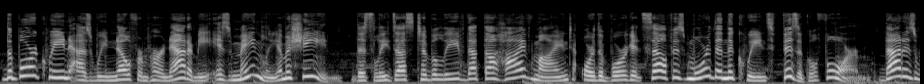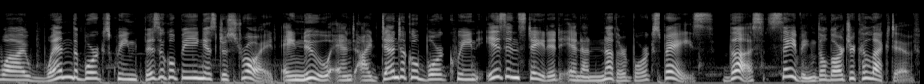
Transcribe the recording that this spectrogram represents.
The Borg Queen, as we know from her anatomy, is mainly a machine. This leads us to believe that the hive mind, or the Borg itself, is more than the Queen's physical form. That is why, when the Borg's Queen physical being is destroyed, a new and identical Borg Queen is instated in another Borg space, thus saving the larger collective.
